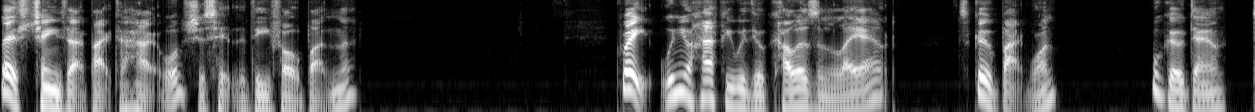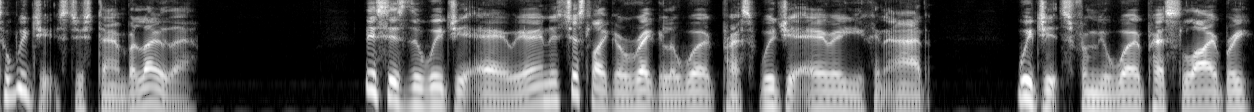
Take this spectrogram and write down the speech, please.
Let's change that back to how it was. Just hit the default button there. Great. When you're happy with your colors and layout, let's go back one we'll go down to widgets just down below there. This is the widget area and it's just like a regular WordPress widget area. You can add widgets from your WordPress library.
